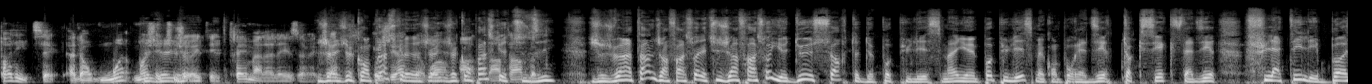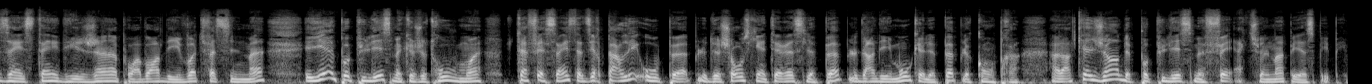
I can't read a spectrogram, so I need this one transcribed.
politique. Alors, moi, moi j'ai toujours été très mal à l'aise avec je, ça. Je comprends, ce que, je, je comprends ce que tu dis. Je, veux entendre Jean-François là-dessus. Jean-François, il y a deux sortes de populisme. Hein. Il y a un populisme qu'on pourrait dire toxique, c'est-à-dire flatter les bas instincts des gens pour avoir des votes facilement. Et il y a un populisme que je trouve, moi, tout à fait sain, c'est-à-dire parler au peuple de choses qui intéressent le peuple dans des mots que le peuple comprend. Alors, quel genre de populisme fait actuellement PSPP?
